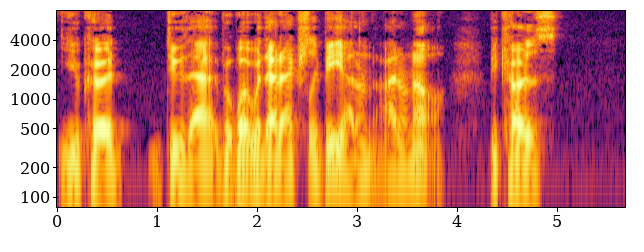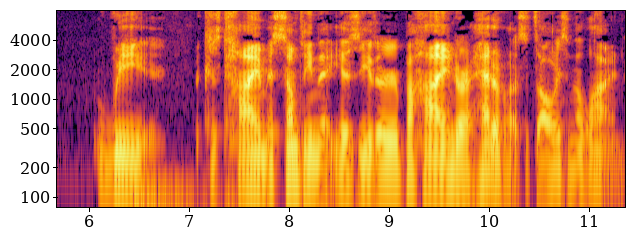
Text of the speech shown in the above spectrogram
you could do that, but what would that actually be? I don't I don't know. Because we because time is something that is either behind or ahead of us. It's always in a line.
